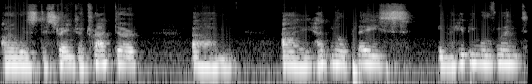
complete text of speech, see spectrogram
I was the strange attractor. Um, I had no place in the hippie movement.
